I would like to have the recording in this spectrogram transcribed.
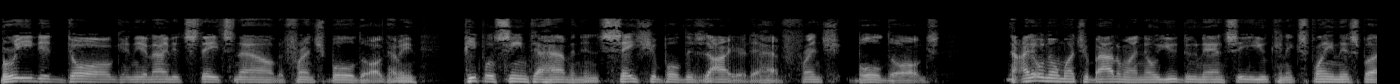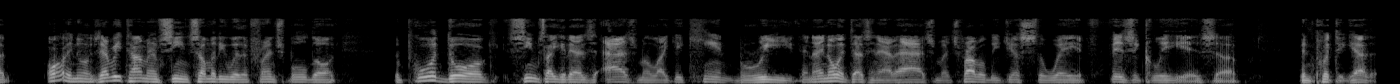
breeded dog in the United States now the French bulldog? I mean, people seem to have an insatiable desire to have French bulldogs now, I don't know much about them. I know you do, Nancy. You can explain this, but all I know is every time I've seen somebody with a French bulldog, the poor dog seems like it has asthma, like it can't breathe. And I know it doesn't have asthma. It's probably just the way it physically is uh, been put together.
